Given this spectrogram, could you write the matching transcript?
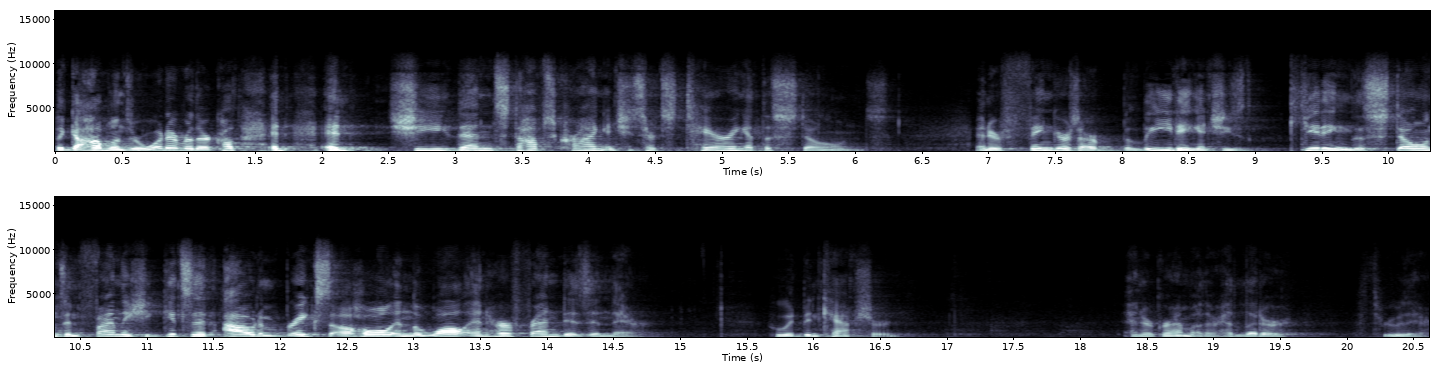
the goblins or whatever they're called. And, and she then stops crying and she starts tearing at the stones. And her fingers are bleeding and she's getting the stones. And finally, she gets it out and breaks a hole in the wall. And her friend is in there who had been captured. And her grandmother had let her through there.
